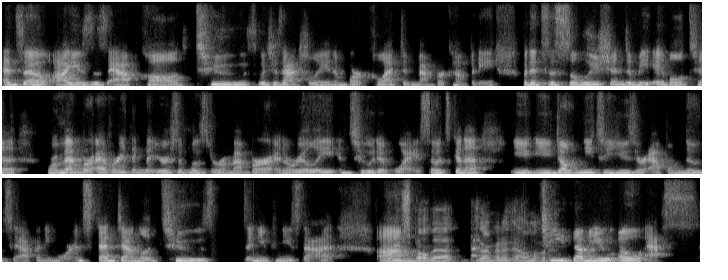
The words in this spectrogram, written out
And so I use this app called Twos, which is actually an Embarc Collective member company, but it's a solution to be able to remember everything that you're supposed to remember in a really intuitive way. So it's gonna, you, you don't need to use your Apple Notes app anymore. Instead, download Twos and you can use that. Um, How do you um, spell that? Because I'm going to download it. T W O S.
